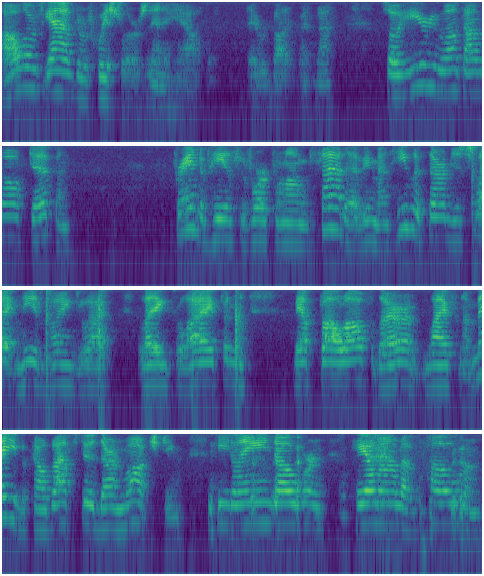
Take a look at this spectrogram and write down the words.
All those guys were whistlers, anyhow. Everybody went down. So here he was. I walked up, and friend of his was working along beside of him, and he was there just slapping his legs, like, legs laughing about fall off of there laughing at me because I stood there and watched him. He leaned over and held on a pole and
